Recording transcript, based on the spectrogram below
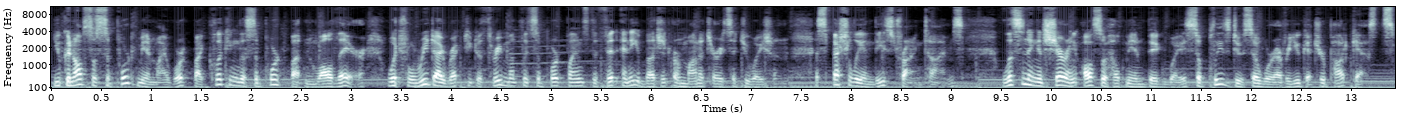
You can also support me in my work by clicking the support button while there, which will redirect you to three monthly support plans that fit any budget or monetary situation, especially in these trying times. Listening and sharing also help me in big ways, so please do so wherever you get your podcasts.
